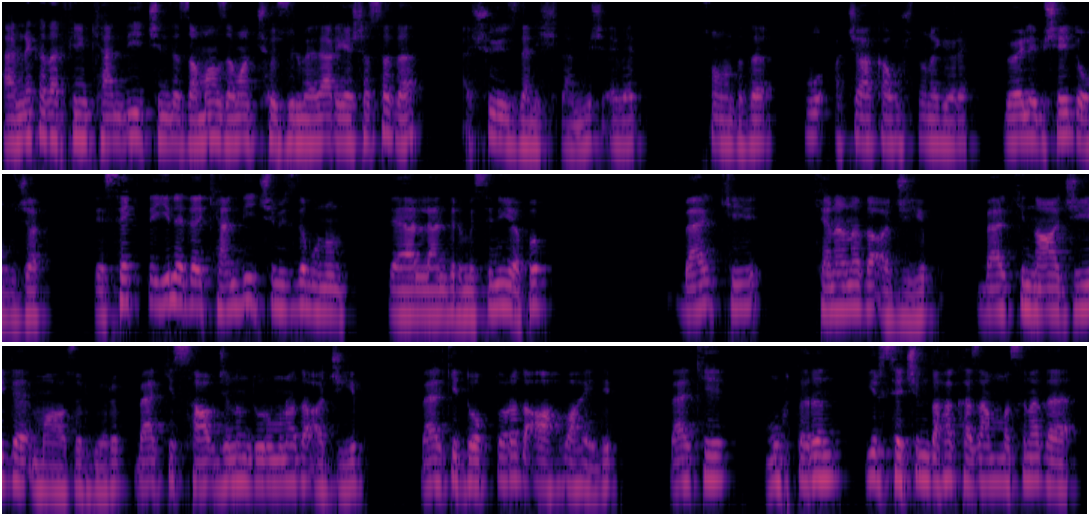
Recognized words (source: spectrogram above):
her ne kadar film kendi içinde zaman zaman çözülmeler yaşasa da e, şu yüzden işlenmiş. Evet sonunda da bu açığa kavuştuğuna göre böyle bir şey de olacak desek de yine de kendi içimizde bunun değerlendirmesini yapıp belki Kenan'a da acıyıp belki Naci'yi de mazur görüp belki savcının durumuna da acıyıp belki doktora da ahvah edip, belki muhtarın bir seçim daha kazanmasına da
